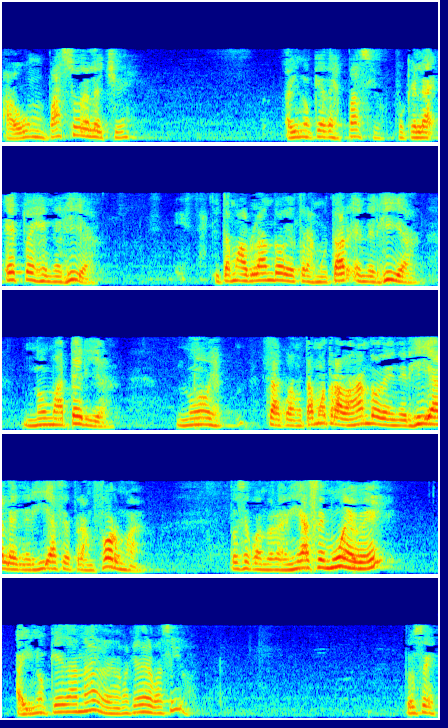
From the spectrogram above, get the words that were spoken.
a un vaso de leche ahí no queda espacio porque la, esto es energía y estamos hablando de transmutar energía no materia. No, o sea, cuando estamos trabajando de energía, la energía se transforma. Entonces, cuando la energía se mueve, ahí no queda nada, nada más queda el vacío. Entonces,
